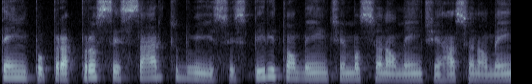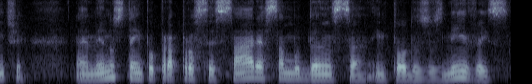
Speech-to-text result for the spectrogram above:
tempo para processar tudo isso espiritualmente, emocionalmente, racionalmente, né, menos tempo para processar essa mudança em todos os níveis,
